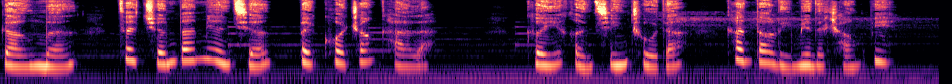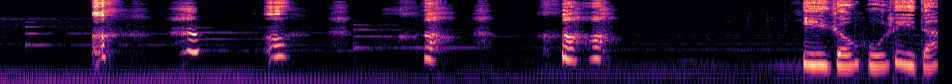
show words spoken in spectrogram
肛门在全班面前被扩张开来，可以很清楚的看到里面的长臂。易容无力的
